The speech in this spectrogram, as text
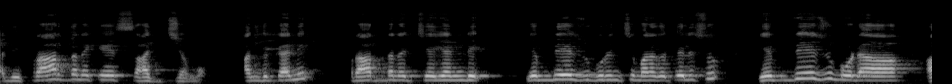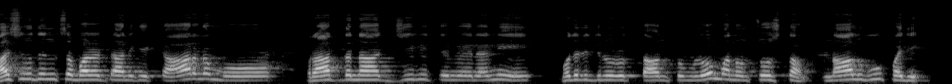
అది ప్రార్థనకే సాధ్యము. అందుకని ప్రార్థన చేయండి. ఎబ్బేజు గురించి మనకు తెలుసు. ఎబ్బేజు కూడా ఆశీర్వదించబడటానికి కారణము ప్రార్థనా జీవితమేనని మొదటి దినవృత్తాంతంలో మనం చూస్తాం నాలుగు పది.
